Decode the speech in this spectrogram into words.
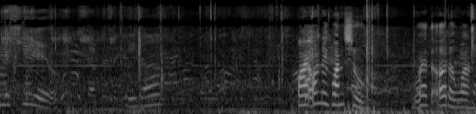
And a shoe. Here you go. Why only one shoe? Where the other one?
